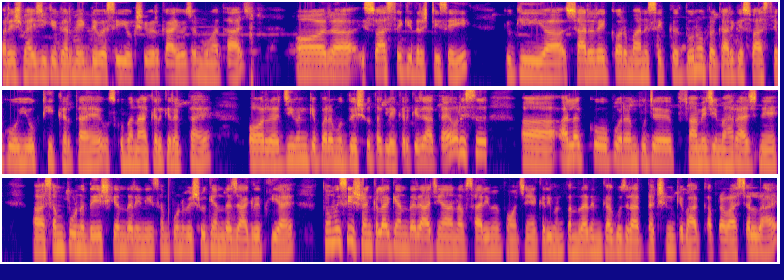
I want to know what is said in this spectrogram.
परेश भाई जी के घर में एक दिवसीय योग शिविर का आयोजन हुआ था आज और अ, स्वास्थ्य की दृष्टि से ही क्योंकि शारीरिक और मानसिक दोनों प्रकार के स्वास्थ्य को योग ठीक करता है, उसको बना करके रखता है और जीवन के परम उद्देश्यों तक लेकर के जाता है और इस अलग को परम पूज्य स्वामी जी महाराज ने संपूर्ण देश के अंदर ही नहीं संपूर्ण विश्व के अंदर जागृत किया है। तो हम इसी श्रृंखला के अंदर आज यहाँ नवसारी में पहुँचे हैं। करीबन पंद्रह दिन का गुजरात, दक्षिण के भाग का प्रवास चल रहा है,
